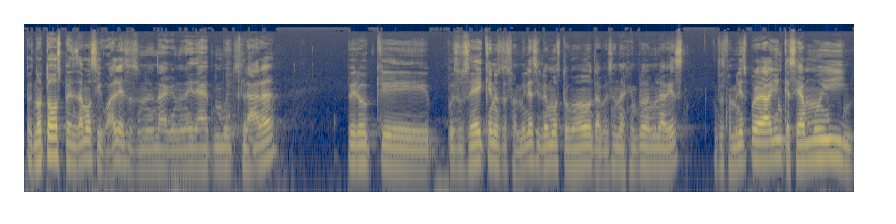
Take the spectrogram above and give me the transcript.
pues no todos pensamos iguales, es una, una idea muy clara, pero que pues sucede que nuestras familias, y lo hemos tomado tal vez un ejemplo alguna vez, nuestras familias por alguien que sea muy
